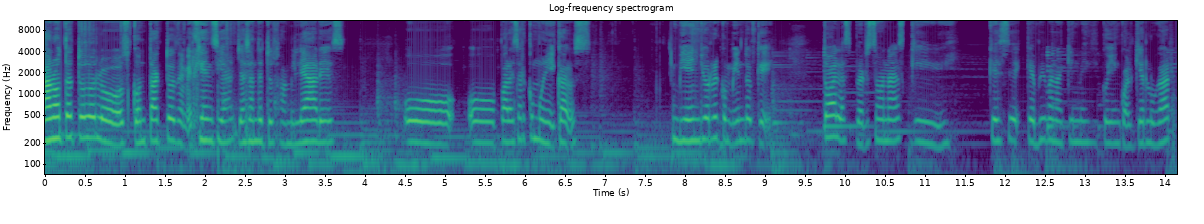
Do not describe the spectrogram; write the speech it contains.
anota todos los contactos de emergencia, ya sean de tus familiares o, para estar comunicados. Bien, yo recomiendo que todas las personas que, que, se, que vivan aquí en México y en cualquier lugar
